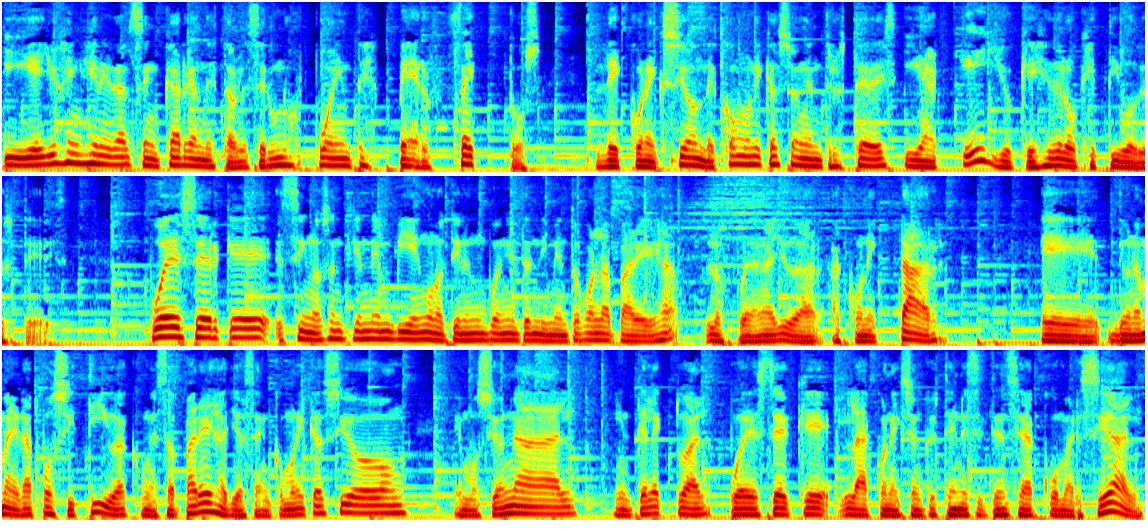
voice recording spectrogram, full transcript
y ellos en general se encargan de establecer unos puentes perfectos de conexión, de comunicación entre ustedes y aquello que es el objetivo de ustedes. Puede ser que si no se entienden bien o no tienen un buen entendimiento con la pareja, los puedan ayudar a conectar eh, de una manera positiva con esa pareja, ya sea en comunicación, emocional, intelectual. Puede ser que la conexión que ustedes necesiten sea comercial.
